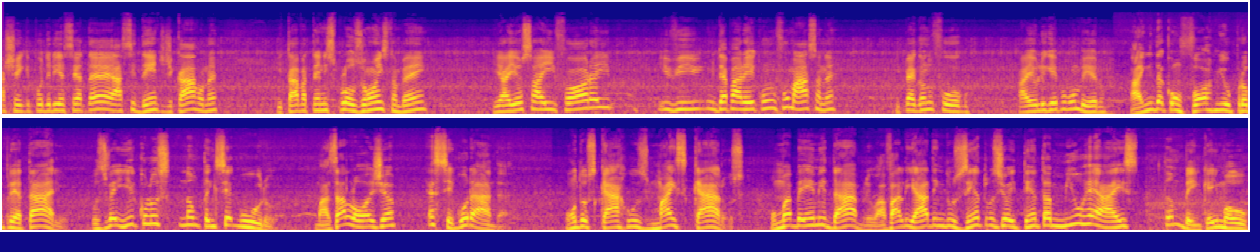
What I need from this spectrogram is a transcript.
Achei que poderia ser até acidente de carro, né? E estava tendo explosões também. E aí eu saí fora e, e vi, me deparei com fumaça, né? E pegando fogo. Aí eu liguei para o bombeiro. Ainda conforme o proprietário, os veículos não têm seguro, mas a loja é segurada. Um dos carros mais caros, uma BMW avaliada em 280 mil reais, também queimou.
